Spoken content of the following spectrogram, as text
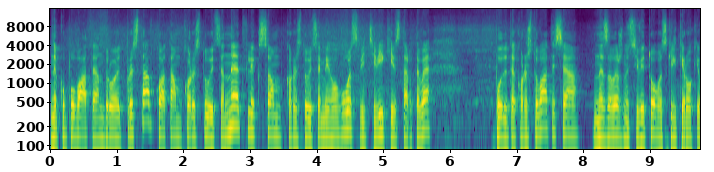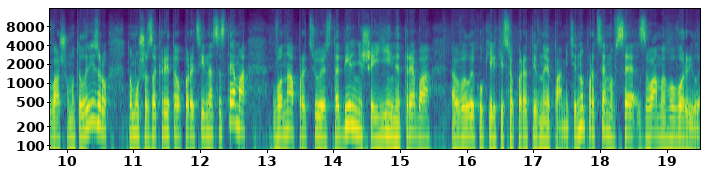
не купувати Android приставку, а там користується Netflix, користується Мігогос, VTV, Київстар ТВ. Будете користуватися в незалежності від того, скільки років вашому телевізору, тому що закрита операційна система вона працює стабільніше, їй не треба велику кількість оперативної пам'яті. Ну про це ми все з вами говорили.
